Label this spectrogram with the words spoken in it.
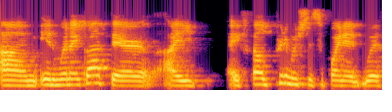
Um, and when I got there, I I felt pretty much disappointed with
